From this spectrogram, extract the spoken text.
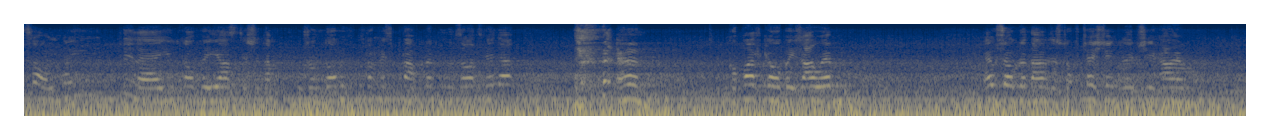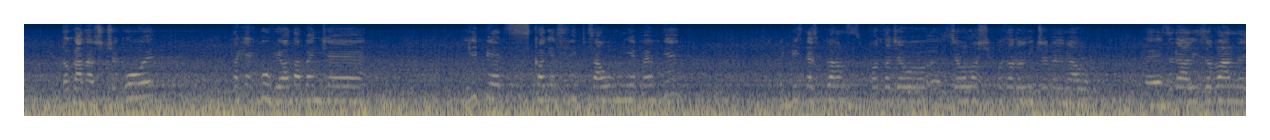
I co? No i tyle. Jutro wyjazd jeszcze tam urzędowych, trochę spraw pewnie do załatwienia. Koparkę obejrzałem. Ja już oglądałem zresztą wcześniej, tutaj przyjechałem dogadać szczegóły. Tak jak mówię, ona będzie lipiec, koniec lipca u mnie pewnie. Biznesplan z, dział- z działalności pozarolniczej będę miał e, zrealizowany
